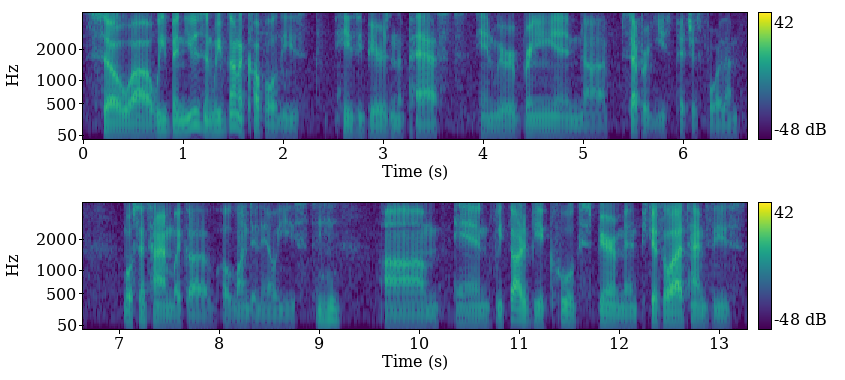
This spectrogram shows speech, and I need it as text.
So uh, we've been using, we've done a couple of these hazy beers in the past, and we were bringing in uh, separate yeast pitches for them. Most of the time, like a, a London ale yeast. Um, and we thought it'd be a cool experiment because a lot of times these,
